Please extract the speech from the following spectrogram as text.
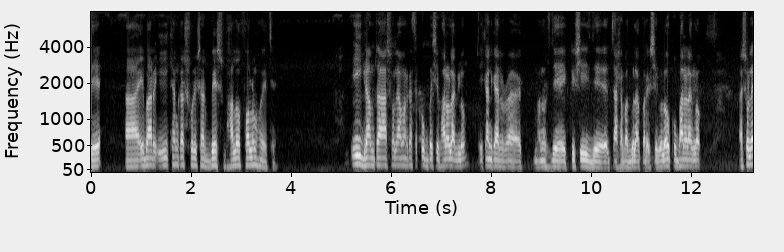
যে এবার এইখানকার সরিষার বেশ ভালো ফলন হয়েছে। এই গ্রামটা আসলে আমার কাছে খুব বেশি ভালো লাগল। এখানকার মানুষ যে কৃষি যে চাষাবাদগুলা করে সেগুলোও খুব ভালো লাগল। আসলে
